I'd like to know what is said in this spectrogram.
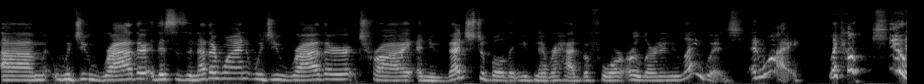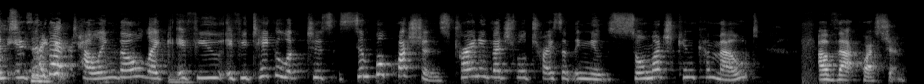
Um, would you rather, this is another one, would you rather try a new vegetable that you've never had before or learn a new language? And why? Like how cute. And isn't that telling though? Like if you if you take a look to simple questions, try a new vegetable, try something new, so much can come out of that question.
